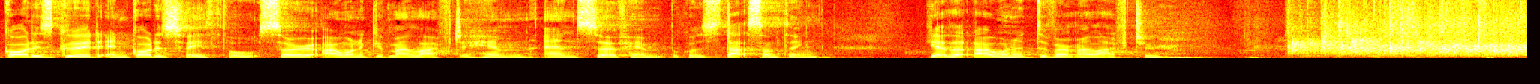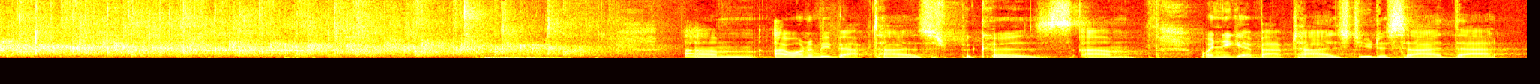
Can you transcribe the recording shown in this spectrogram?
God is good and God is faithful. So I want to give my life to Him and serve Him because that's something yeah, that I want to devote my life to. Um, I want to be baptized because um, when you get baptized, you decide that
